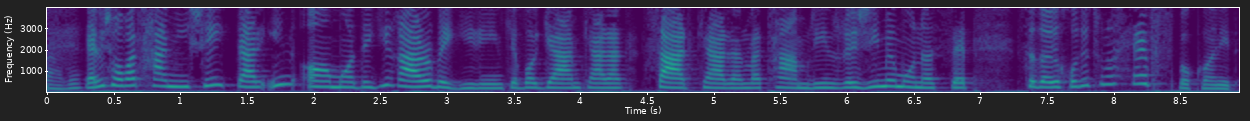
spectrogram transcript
بله. یعنی شما باید همیشه در این آمادگی قرار بگیرین که با گرم کردن سرد کردن و تمرین رژیم مناسب صدای خودتون رو حفظ بکنید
